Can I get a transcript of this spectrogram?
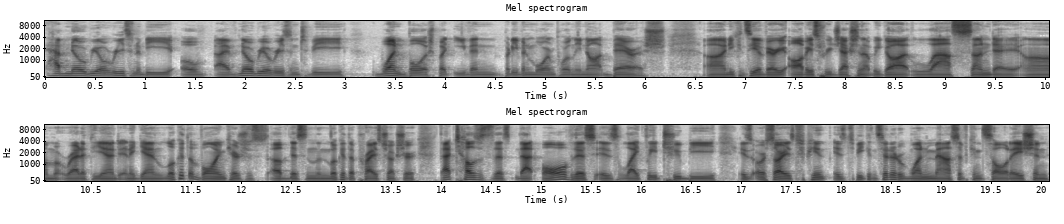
have no real reason to be. I have no real reason to be one bullish, but even but even more importantly, not bearish. Uh, and you can see a very obvious rejection that we got last Sunday, um, right at the end. And again, look at the volume characteristics of this, and then look at the price structure. That tells us this that all of this is likely to be is or sorry is to be, is to be considered one massive consolidation.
